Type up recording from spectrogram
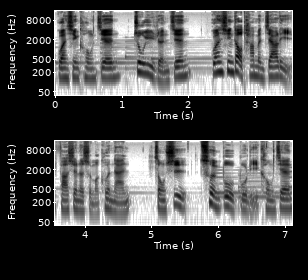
关心空间，注意人间，关心到他们家里发生了什么困难，总是寸步不离空间。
